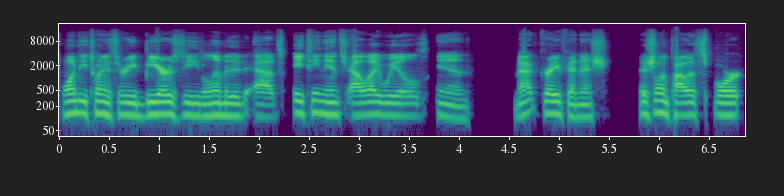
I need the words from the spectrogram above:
2023 BRZ Limited adds 18 inch alloy wheels in matte gray finish, Michelin Pilot Sport,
